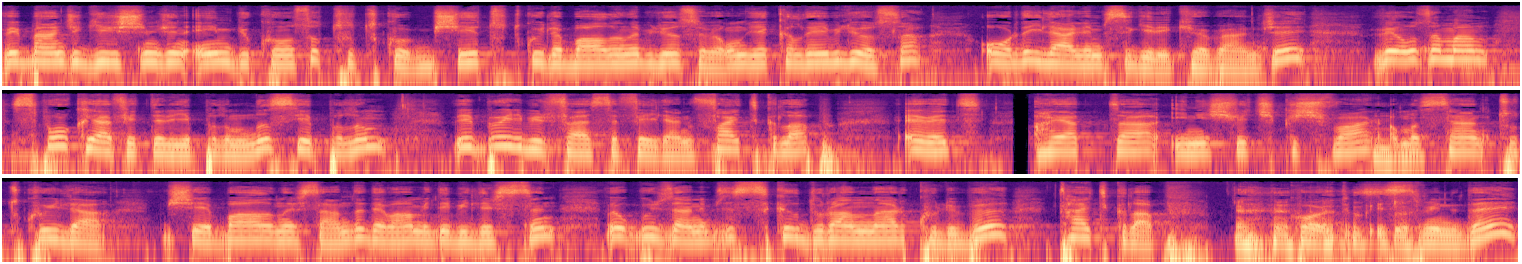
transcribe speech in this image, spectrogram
Ve bence girişimcinin en büyük konusu tutku. Bir şeye tutkuyla bağlanabiliyorsa ve onu yakalayabiliyorsa orada ilerlemesi gerekiyor bence. Ve o zaman spor kıyafetleri yapalım, nasıl yapalım? Ve böyle bir felsefeyle yani Fight Club evet hayatta iniş ve çıkış var ama sen tutkuyla bir şeye bağlanırsan da devam edebilirsin. Ve bu yüzden de bize Sıkı Duranlar Kulübü Tight Club koyduk ismini de.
